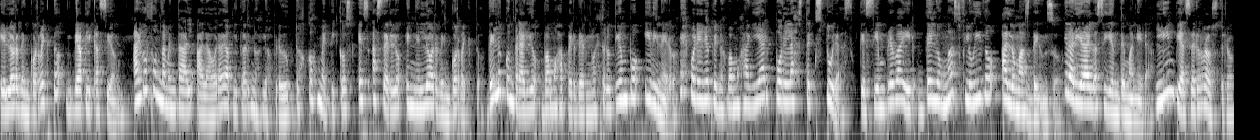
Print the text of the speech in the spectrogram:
el orden correcto de aplicación. Algo fundamental a la hora de aplicarnos los productos cosméticos es hacerlo en el orden correcto. De lo contrario, vamos a perder nuestro tiempo y dinero. Es por ello que nos vamos a guiar por las texturas, que siempre va a ir de lo más fluido a lo más denso. Quedaría de la siguiente manera. Limpias el rostro,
